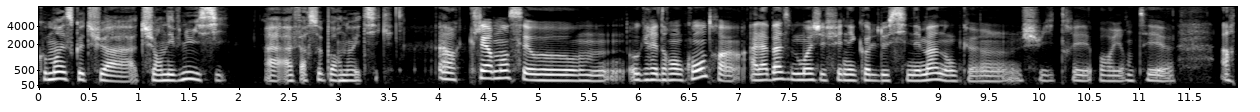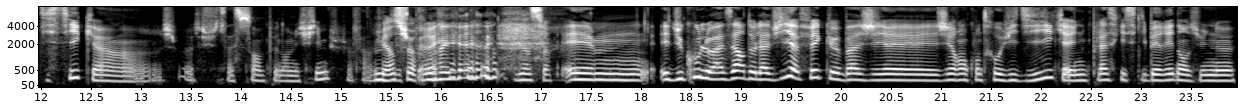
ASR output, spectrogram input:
Comment est-ce que tu, as, tu en es venu ici à, faire ce porno éthique? Alors clairement, c'est au, gré de rencontres. À la base, moi, j'ai fait une école de cinéma, donc je suis très orientée euh, artistique. Euh, je- ça se sent un peu dans mes films. Enfin, Bien sûr, espérer. bien sûr. Et, hum, et du coup, le hasard de la vie a fait que bah, j'ai j'ai rencontré Ovidie, qui a une place qui se libérait dans une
